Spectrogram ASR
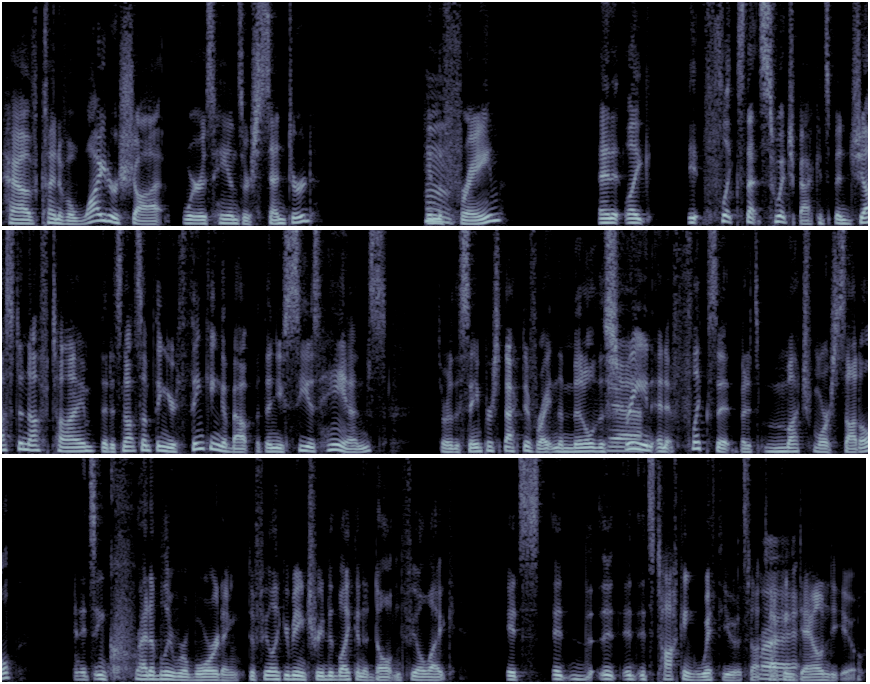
have kind of a wider shot where his hands are centered in the Hmm. frame, and it like it flicks that switch back. It's been just enough time that it's not something you're thinking about, but then you see his hands, sort of the same perspective right in the middle of the Yeah. screen, and it flicks it, but it's much more subtle. And it's incredibly rewarding to feel like you're being treated like an adult and feel like it's it, it, it it's talking with you. It's not talking down to you.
